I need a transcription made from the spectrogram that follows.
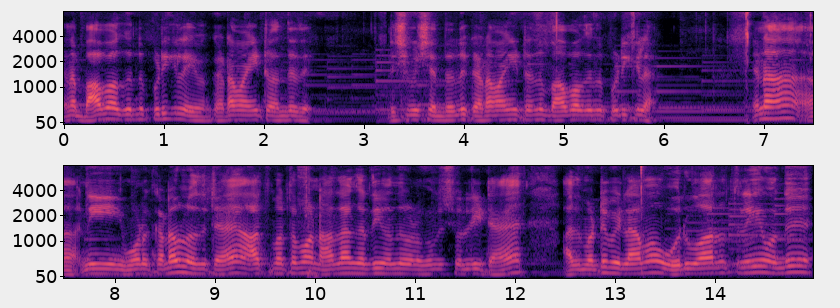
ஏன்னா பாபாவுக்கு வந்து பிடிக்கல. இவன் கடன் வாங்கிட்டு வந்தது. லட்சுமி வந்து கடன் வாங்கிட்டு வந்து பாபாவுக்கு வந்து பிடிக்கல. ஏன்னா நீ உனக்கு கடவுள் வந்துட்டேன் ஆத்மார்த்தமாக நான் தாங்கிறதையும் வந்து உனக்கு வந்து சொல்லிட்டேன். அது மட்டும் இல்லாமல் ஒரு வாரத்துலேயும் வந்து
